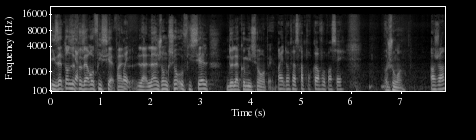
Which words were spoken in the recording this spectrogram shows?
Ils attendent le feu vert officiel, enfin, l'injonction officielle de la Commission européenne. Oui, donc ça sera pour quand, vous pensez? En juin. En juin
